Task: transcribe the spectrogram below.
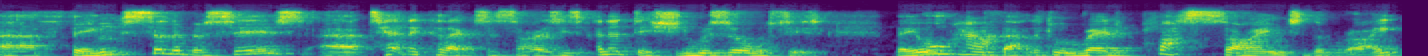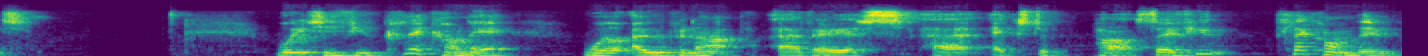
uh, things, syllabuses, uh, technical exercises, and additional resources. They all have that little red plus sign to the right, which if you click on it, will open up uh, various uh, extra parts. So if you click on the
